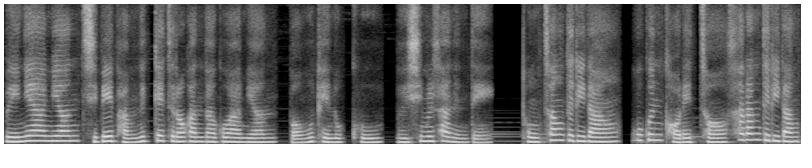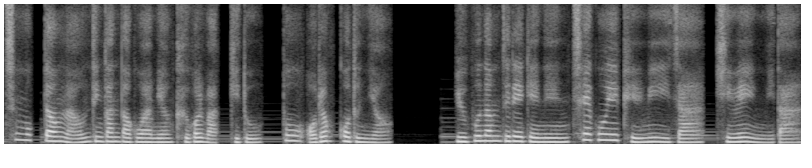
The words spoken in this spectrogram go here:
왜냐하면 집에 밤늦게 들어간다고 하면 너무 대놓고 의심을 사는데 동창들이랑 혹은 거래처 사람들이랑 친목겸 라운딩 간다고 하면 그걸 막기도 또 어렵거든요. 유부남들에게는 최고의 빌미이자 기회입니다.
